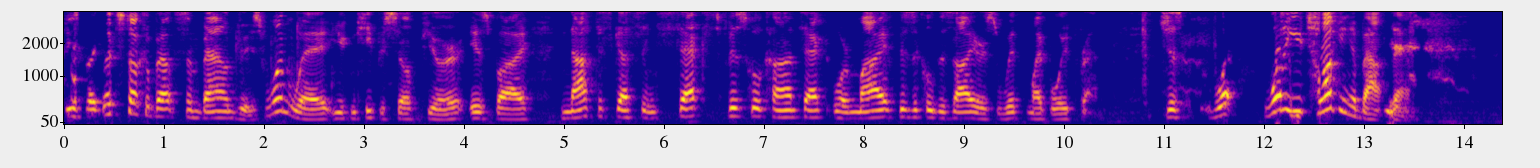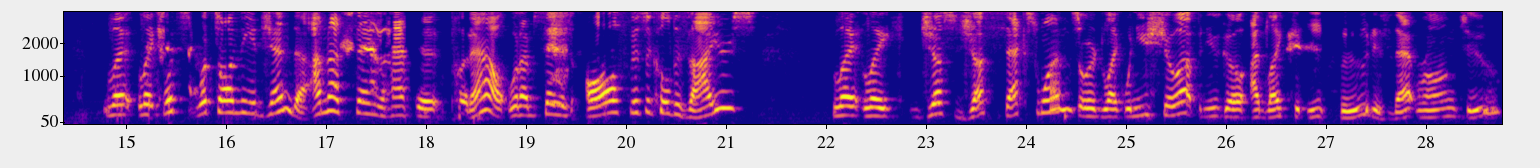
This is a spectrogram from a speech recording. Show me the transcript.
She's like, let's talk about some boundaries. One way you can keep yourself pure is by not discussing sex, physical contact, or my physical desires with my boyfriend. Just what what are you talking about then? Like, like what's what's on the agenda? I'm not saying you have to put out. What I'm saying is all physical desires, like like just just sex ones, or like when you show up and you go, "I'd like to eat food." Is that wrong too?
